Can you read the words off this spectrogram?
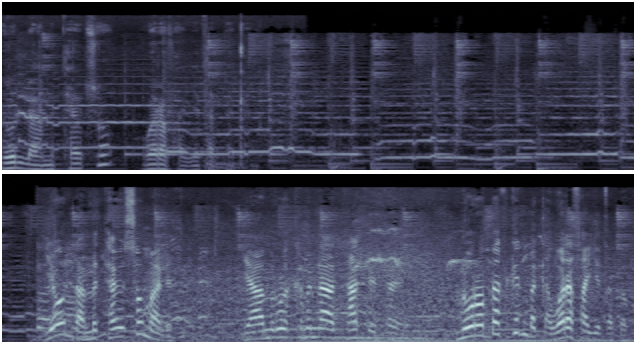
ይሁላ የምታዩት ሰው ወረፋ እየጠበቀ ነው። ይሁላ የምታዩት ሰው ማለት ነው የአእምሮ ሕክምና ታክ ኖሮበት ግን በቃ ወረፋ እየጠበቁ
